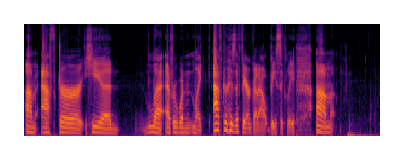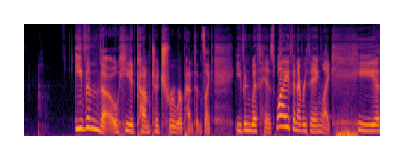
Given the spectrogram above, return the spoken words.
um, after he had let everyone, like, after his affair got out, basically. Um, even though he had come to true repentance like even with his wife and everything like he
